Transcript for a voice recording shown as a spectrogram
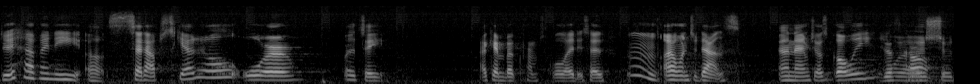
Do you have any uh, set up schedule or let's say I came back from school, I decided, hmm, I want to dance. And I'm just going Just or come, should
